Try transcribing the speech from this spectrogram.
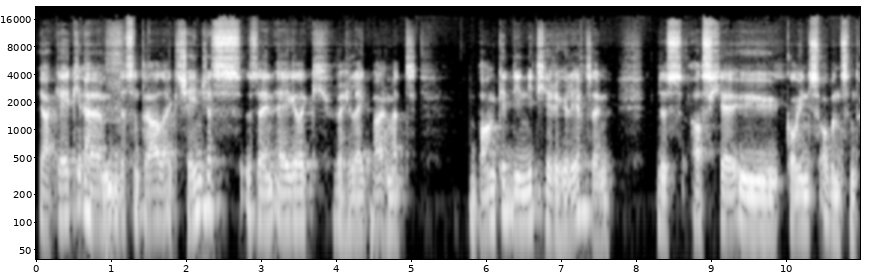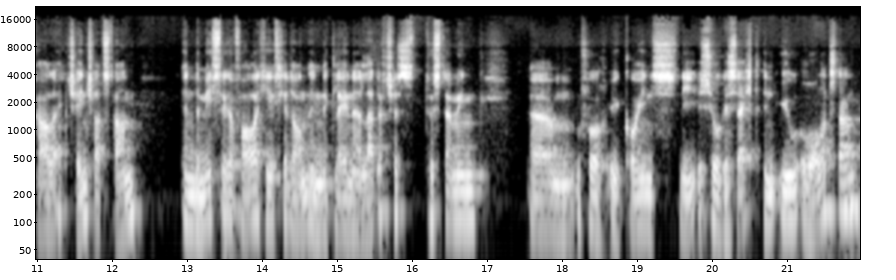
Ja, kijk, ehm, de centrale exchanges zijn eigenlijk vergelijkbaar met banken die niet gereguleerd zijn. Dus als je je coins op een centrale exchange laat staan, in de meeste gevallen geef je dan in de kleine lettertjes toestemming um, voor je coins die zogezegd in uw wallet staan.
